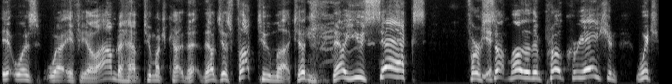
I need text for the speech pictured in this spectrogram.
it was well if you allow them to have too much they'll just fuck too much they'll use sex for Yeah. something other than procreation which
